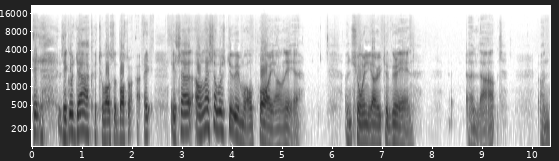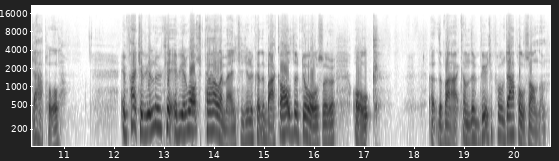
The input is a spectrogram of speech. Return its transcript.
it, they go darker towards the bottom. It, it's a, unless I was doing one you on here and showing you how to grain and that and dapple. In fact, if you look at if you watch Parliament and you look at the back, all the doors are oak at the back and the beautiful dapples on them.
